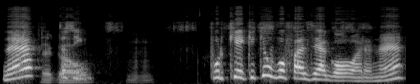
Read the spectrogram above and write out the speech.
né? Legal. Então, assim, uhum. por quê? O que, que eu vou fazer agora, né?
